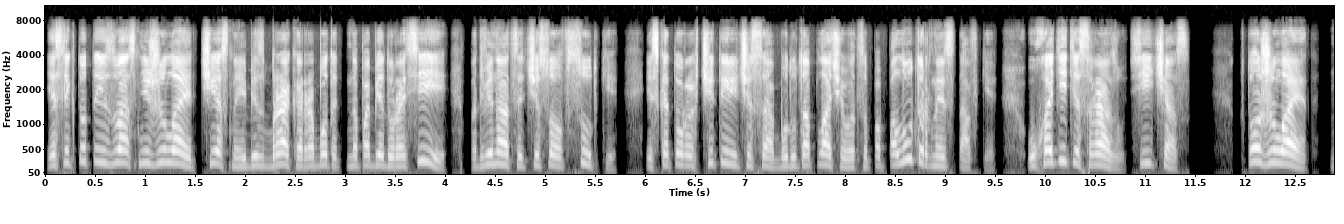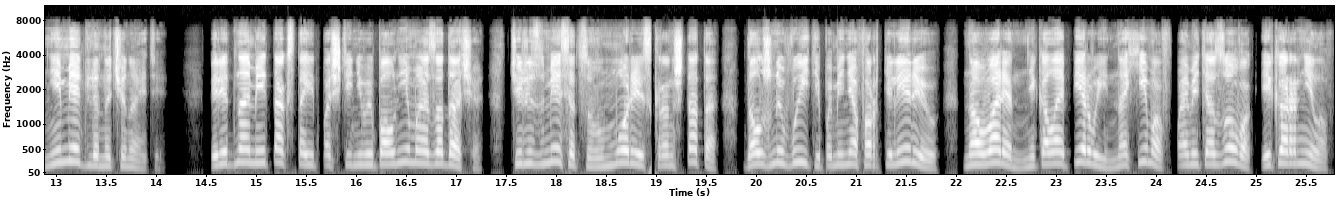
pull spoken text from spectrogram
Если кто-то из вас не желает честно и без брака работать на победу России по 12 часов в сутки, из которых 4 часа будут оплачиваться по полуторной ставке, уходите сразу, сейчас. Кто желает, немедленно начинайте. Перед нами и так стоит почти невыполнимая задача. Через месяц в море из Кронштадта должны выйти, поменяв артиллерию, Наварин, Николай I, Нахимов, память Азова и Корнилов.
